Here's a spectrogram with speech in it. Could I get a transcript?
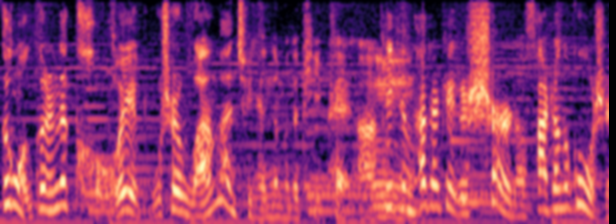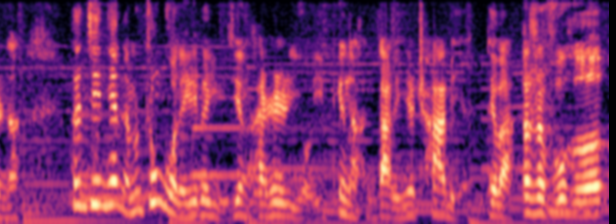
跟我个人的口味不是完完全全那么的匹配啊。毕竟它的这个事儿呢，发生的故事呢，跟今天咱们中国的一个语境还是有一定的很大的一些差别，对吧？但是符合。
